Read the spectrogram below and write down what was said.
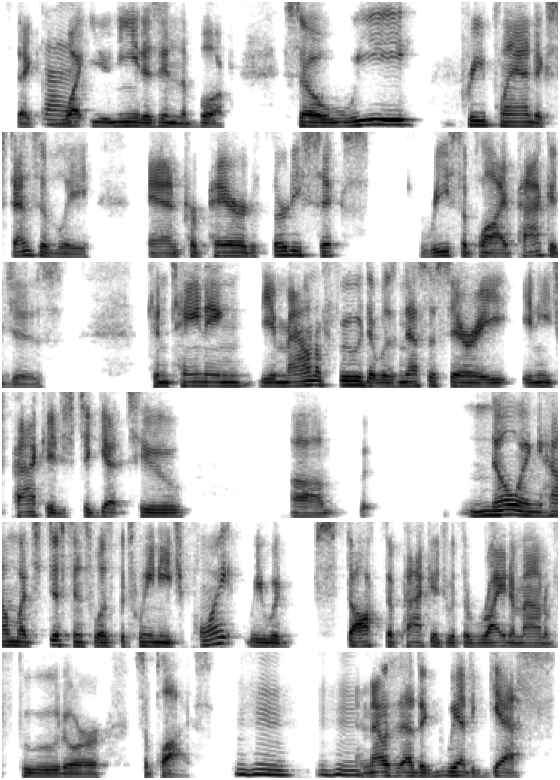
it's like Got what it. you need is in the book so we pre-planned extensively and prepared 36 resupply packages containing the amount of food that was necessary in each package to get to um, knowing how much distance was between each point we would stock the package with the right amount of food or supplies. Mm-hmm, mm-hmm. and that was had to, we had to guess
